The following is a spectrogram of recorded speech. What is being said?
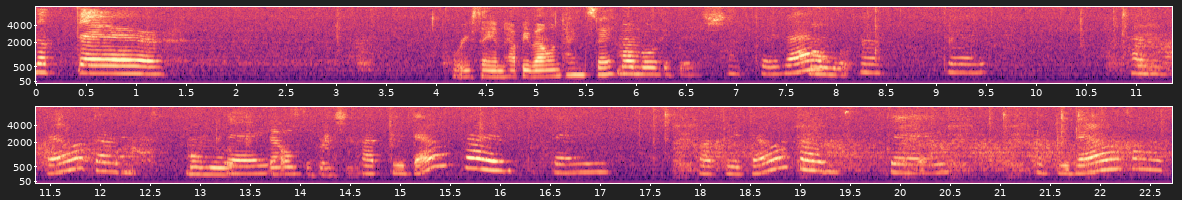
is up there. Were you saying Happy Valentine's Day? Mom, look at this. After that, Mom, look. After Valentine's Mom, look. Day. That was the person. Happy Valentine's Day. Happy Valentine's Day. Happy Valentine's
